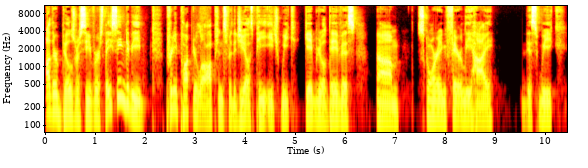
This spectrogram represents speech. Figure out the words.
Other Bills receivers, they seem to be pretty popular options for the GLSP each week. Gabriel Davis um, scoring fairly high this week.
